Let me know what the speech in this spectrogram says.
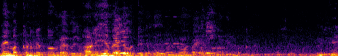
ਨਹੀਂ ਮੱਖਣ ਮੇਰੇ ਤੋਂ ਹਾਣੀ ਹੈ ਮੈਂ ਤੇ ਮੱਖਣ। ਨਹੀਂ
